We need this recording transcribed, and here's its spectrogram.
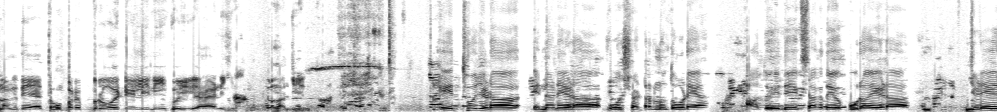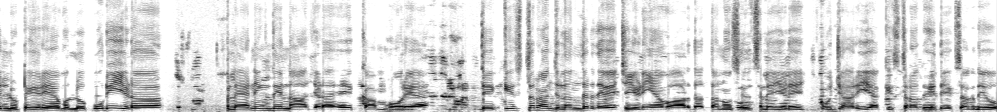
ਲੰਘਦੇ ਆ ਤੋਂ ਪਰ ਰੋਜ਼ ਡੇਲੀ ਨਹੀਂ ਕੋਈ ਹੈ ਨਹੀਂ। ਹਾਂਜੀ। ਇੱਥੋਂ ਜਿਹੜਾ ਇਹਨਾਂ ਨੇ ਜਿਹੜਾ ਉਹ ਸ਼ਟਰ ਨੂੰ ਤੋੜਿਆ। ਆ ਤੁਸੀਂ ਦੇਖ ਸਕਦੇ ਹੋ ਪੂਰਾ ਜਿਹੜਾ ਜਿਹੜੇ ਲੁਟੇਰਿਆਂ ਵੱਲੋਂ ਪੂਰੀ ਜਿਹੜਾ ਪਲੈਨਿੰਗ ਦੇ ਨਾਲ ਜਿਹੜਾ ਇਹ ਕੰਮ ਹੋ ਰਿਹਾ। ਤੇ ਕਿਸ ਤਰ੍ਹਾਂ ਜਲੰਧਰ ਦੇ ਵਿੱਚ ਜਿਹੜੀਆਂ ਵਾਰਦਾਤਾਂ ਨੂੰ ਸਿਲਸਿਲੇ ਜਿਹੜੇ ਉਹ ਜਾਰੀ ਆ, ਕਿਸ ਤਰ੍ਹਾਂ ਤੁਸੀਂ ਦੇਖ ਸਕਦੇ ਹੋ?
